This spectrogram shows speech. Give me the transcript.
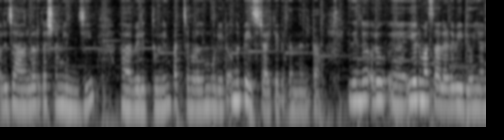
ഒരു ജാറിൽ ഒരു കഷ്ണം ഇഞ്ചി വെളുത്തുള്ളിയും പച്ചമുളകും കൂടിയിട്ട് ഒന്ന് പേസ്റ്റ് ആക്കി എടുക്കുന്നുണ്ട് കേട്ടോ ഇതിന്റെ ഒരു ഈ ഒരു മസാലയുടെ വീഡിയോ ഞാൻ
